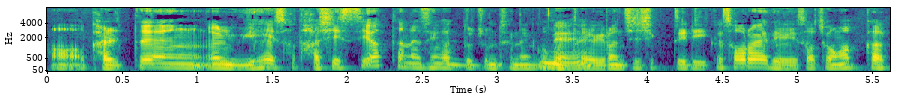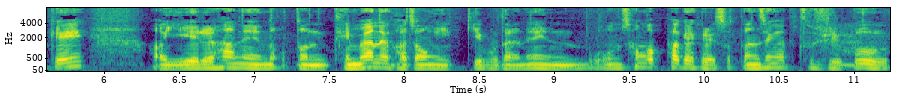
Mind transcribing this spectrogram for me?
어, 갈등을 위해서 다시 쓰였다는 생각도 좀 드는 것 네. 같아요. 이런 지식들이 그 서로에 대해서 정확하게 어, 이해를 하는 어떤 대면의 과정이 있기보다는 너무 성급하게 그랬었다는 생각도 들고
